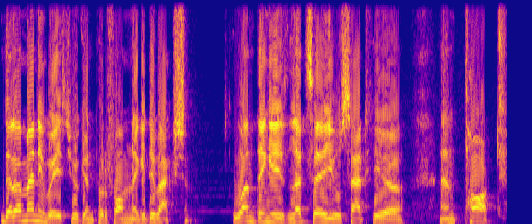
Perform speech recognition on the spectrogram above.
there are many ways you can perform negative action. One thing is, let's say you sat here and thought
